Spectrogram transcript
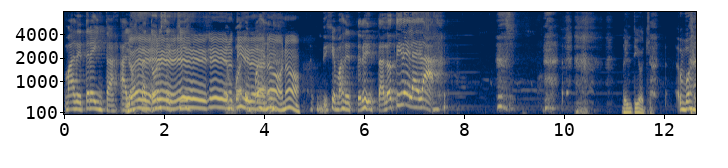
más de 30, a los eh, 14, eh, 15. eh, eh, no tire la- bueno. no, no. Dije más de 30, no tire la edad. 28. Bueno,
